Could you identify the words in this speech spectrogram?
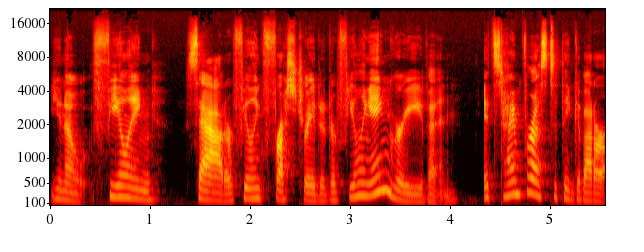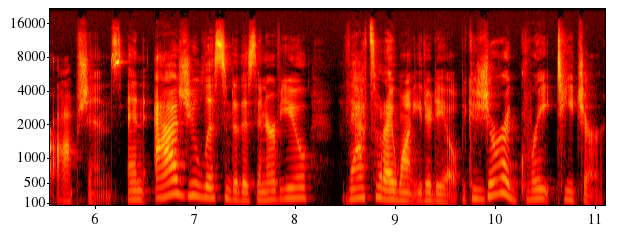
you know, feeling sad or feeling frustrated or feeling angry even, it's time for us to think about our options. And as you listen to this interview, that's what I want you to do because you're a great teacher.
